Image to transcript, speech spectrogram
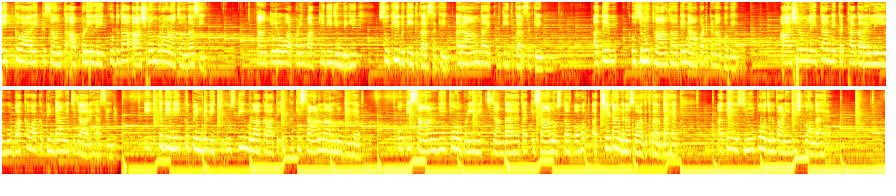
ਇੱਕ ਵਾਰ ਇੱਕ ਸੰਤ ਆਪਣੇ ਲਈ ਖੁਦ ਦਾ ਆਸ਼ਰਮ ਬਣਾਉਣਾ ਚਾਹੁੰਦਾ ਸੀ ਤਾਂ ਕਿ ਉਹ ਆਪਣੀ ਬਾਕੀ ਦੀ ਜ਼ਿੰਦਗੀ ਸੁਖੀ ਬਤੀਤ ਕਰ ਸਕੇ, ਆਰਾਮਦਾਇਕ ਬਤੀਤ ਕਰ ਸਕੇ ਅਤੇ ਉਸ ਨੂੰ ਥਾਂ-ਥਾਂ ਤੇ ਨਾ ਭਟਕਣਾ ਪਵੇ। ਆਸ਼ਰਮ ਲਈ ਧਨ ਇਕੱਠਾ ਕਰਨ ਲਈ ਉਹ ਵੱਖ-ਵੱਖ ਪਿੰਡਾਂ ਵਿੱਚ ਜਾ ਰਿਹਾ ਸੀ। ਇੱਕ ਦਿਨ ਇੱਕ ਪਿੰਡ ਵਿੱਚ ਉਸ ਦੀ ਮੁਲਾਕਾਤ ਇੱਕ ਕਿਸਾਨ ਨਾਲ ਹੁੰਦੀ ਹੈ। ਉਹ ਕਿਸਾਨ ਦੀ ਝੌਂਪੜੀ ਵਿੱਚ ਜਾਂਦਾ ਹੈ ਤਾਂ ਕਿਸਾਨ ਉਸ ਦਾ ਬਹੁਤ ਅੱਛੇ ਢੰਗ ਨਾਲ ਸਵਾਗਤ ਕਰਦਾ ਹੈ ਅਤੇ ਉਸ ਨੂੰ ਭੋਜਨ ਪਾਣੀ ਵੀ ਛਕਾਉਂਦਾ ਹੈ।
